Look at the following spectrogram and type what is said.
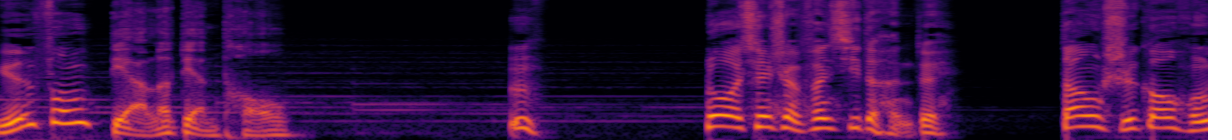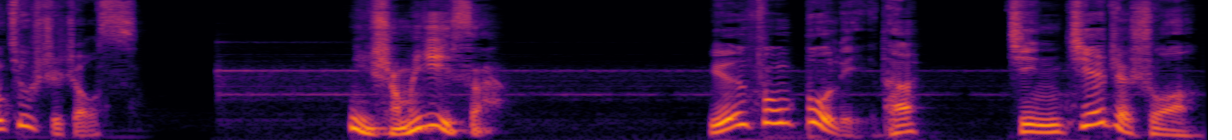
云峰点了点头：“嗯，洛先生分析的很对，当时高红就是找死。你什么意思？”云峰不理他，紧接着说：“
